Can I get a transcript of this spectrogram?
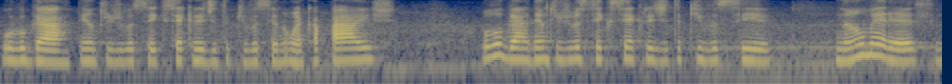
o lugar dentro de você que você acredita que você não é capaz, o lugar dentro de você que você acredita que você não merece.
